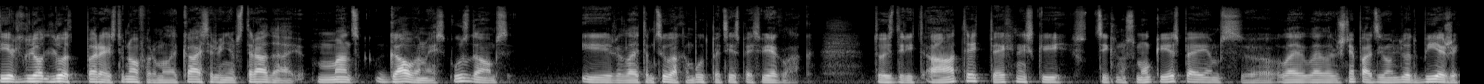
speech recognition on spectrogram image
Tie ir ļoti, ļoti pareizi noformulēti, kā es ar viņiem strādāju. Mans galvenais uzdevums ir, lai tam cilvēkam būtu pēc iespējas vieglāk. To izdarīt ātri, tehniski, cik nu smuki iespējams, uh, lai, lai, lai viņš nepārdzīvo. Ļoti bieži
